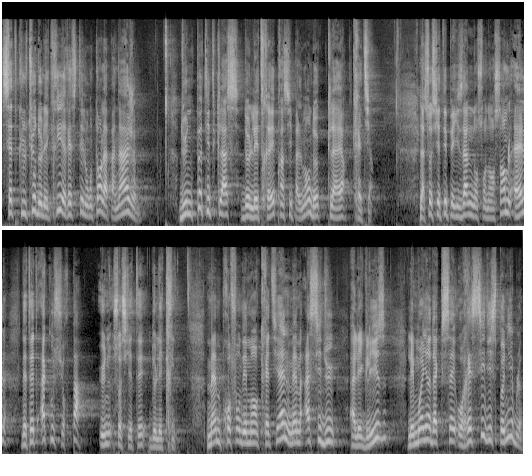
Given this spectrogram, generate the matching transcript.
cette culture de l'écrit est restée longtemps l'apanage d'une petite classe de lettrés, principalement de clercs chrétiens. La société paysanne dans son ensemble, elle, n'était à coup sûr pas une société de l'écrit. Même profondément chrétienne, même assidue à l'Église, les moyens d'accès aux récits disponibles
